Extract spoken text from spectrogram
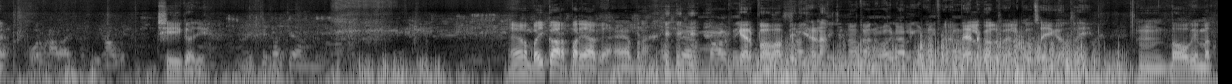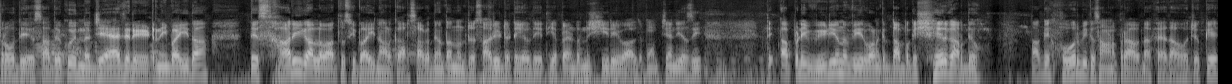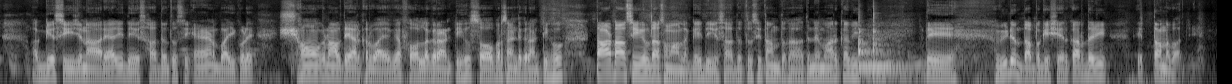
ਠੀਕ ਆ ਜੀ। ਇੱਥੇ ਫੜ ਕੇ ਆਉਂਦੇ ਐਨ ਬਾਈ ਘਰ ਭਰਿਆ ਪਿਆ ਹੈ ਆਪਣਾ। ਦੀ ਕਿਰਪਾ ਬਾਬੇ ਦੀ ਹੈਨਾ? ਜਿੰਨਾ ਧੰਨਵਾਦ ਕਰ ਲਈ ਉਹਨਾਂ ਬਿਲਕੁਲ ਬਿਲਕੁਲ ਸਹੀ ਗੱਲ ਹੈ ਹੂੰ ਬਾਵੇ ਮਤਰੋ ਦੇਖ ਸਕਦੇ ਕੋਈ ਨਜਾਇਜ਼ ਰੇਟ ਨਹੀਂ ਬਾਈ ਦਾ। ਤੇ ਸਾਰੀ ਗੱਲਬਾਤ ਤੁਸੀਂ ਬਾਈ ਨਾਲ ਕਰ ਸਕਦੇ ਹੋ। ਤੁਹਾਨੂੰ ਸਾਰੀ ਡਿਟੇਲ ਦੇਤੀ ਹੈ ਪਿੰਡ ਨਸ਼ੀਰੇਵਾਲ 'ਚ ਪਹੁੰਚੇ ਹਾਂ ਜੀ ਅਸੀਂ। ਤੇ ਆਪਣੀ ਵੀਡੀਓ ਨੂੰ ਵੀਰ ਬਣ ਕੇ ਦੱਬ ਕੇ ਸ਼ੇਅਰ ਕਰ ਦਿਓ। ਤਾਂ ਕਿ ਹੋਰ ਵੀ ਕਿਸਾਨ ਭਰਾ ਦਾ ਫਾਇਦਾ ਹੋ ਚੁੱਕੇ। ਅੱਗੇ ਸੀਜ਼ਨ ਆ ਰਿਹਾ ਜੀ, ਦੇਖ ਸਕਦੇ ਹੋ ਤੁਸੀਂ, ਐਨ ਬਾਈ ਕੋਲੇ ਸ਼ੌਂਕ ਨਾਲ ਤਿਆਰ ਕਰਵਾਇਆ ਹੋਏ ਆ ਫੁੱਲ ਗਾਰੰਟੀ ਹੋ 100% ਗਾਰੰਟੀ ਹੋ। ਟਾਟਾ ਸੀਲ ਦਾ ਸਮਾਨ ਲੱਗਾ ਜੀ, ਦੇਖ ਸਕਦੇ ਹੋ ਤੁਸੀਂ, ਤੁਹਾਨੂੰ ਦਿਖਾ ਦਿੰਨੇ ਮਾਰਕਾ ਵੀ। ਤੇ ਵੀਡੀਓ ਨੂੰ ਦੱਬ ਕੇ ਸ਼ੇਅਰ ਕਰ ਦਿਓ ਜੀ, ਤੇ ਧੰਨਵਾਦ ਜੀ।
